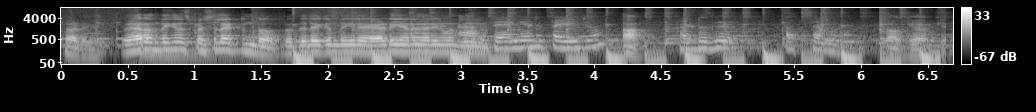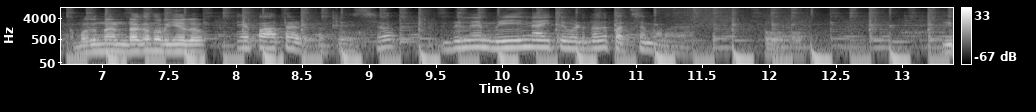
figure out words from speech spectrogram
കടുക്. വേറെ എന്തെങ്കിലും സ്പെഷ്യൽ ആയിട്ടുണ്ടോ? ഇപ്പൊ ഇതിലേക്ക് എന്തെങ്കിലും ആഡ് ചെയ്യാനോ കാര്യങ്ങൾ എന്തെങ്കിലും? ആ. കടുക് പച്ചമുളക്. Okay okay. നമുക്ക് ഇന്ന് ഉണ്ടാക്കാൻ തുടങ്ങിയാലോ? ഈ പാത്രം എടുത്തിട്ട് വെച്ചു. ഇതിൽ മെയിനായിട്ട് വിടുന്നത് പച്ചമുളകാണ്. ഈ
